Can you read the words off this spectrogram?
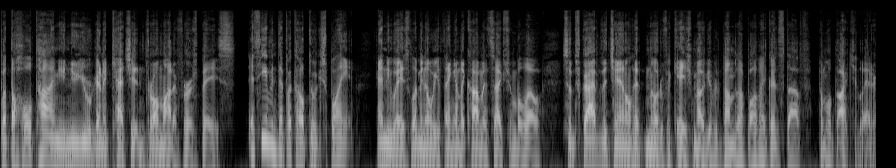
But the whole time you knew you were going to catch it and throw him out at first base. It's even difficult to explain. Anyways, let me know what you think in the comment section below. Subscribe to the channel, hit the notification bell, give it a thumbs up, all that good stuff, and we'll talk to you later.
